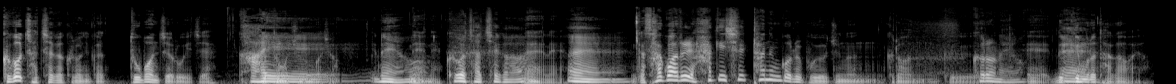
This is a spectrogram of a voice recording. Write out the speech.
그것 자체가 그러니까 두 번째로 이제 가해 주는 거죠. 네요. 네네. 그것 자체가. 네네. 네. 그러니까 사과를 하기 싫다는 거를 보여주는 그런 그 그러네요. 예, 느낌으로 네. 다가와요.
